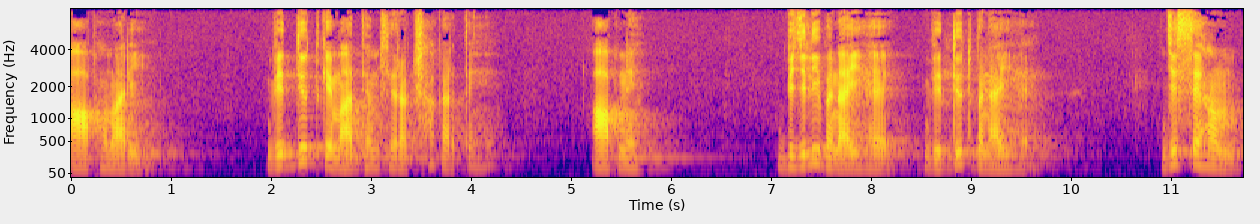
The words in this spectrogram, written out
आप हमारी विद्युत के माध्यम से रक्षा करते हैं। आपने बिजली बनाई है, विद्युत बनाई है। जिससे हम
